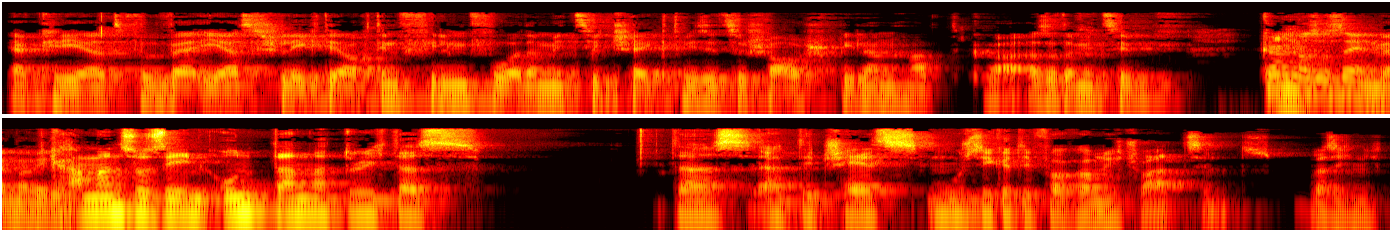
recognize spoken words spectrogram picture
erklärt, weil er schlägt ja auch den Film vor, damit sie checkt, wie sie zu Schauspielern hat. Also damit sie, kann man so sehen, wenn man will. Kann man so sehen und dann natürlich, dass, dass äh, die Jazzmusiker, die vorkommen, nicht schwarz sind, was ich nicht,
